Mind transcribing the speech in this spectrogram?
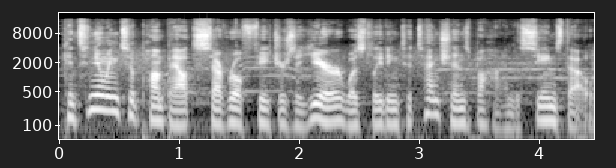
Continuing to pump out several features a year was leading to tensions behind the scenes, though.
